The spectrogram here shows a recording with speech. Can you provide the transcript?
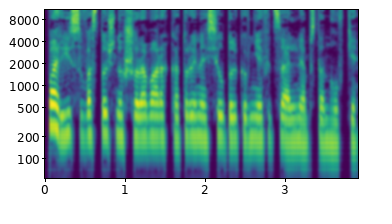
Парис в восточных шароварах, который носил только в неофициальной обстановке,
